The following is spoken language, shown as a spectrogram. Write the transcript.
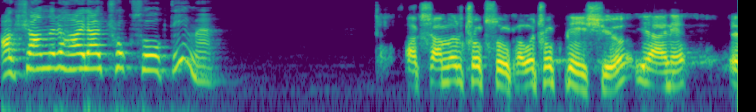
Akşamları hala çok soğuk değil mi? Akşamları çok soğuk, hava çok değişiyor. Yani e,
